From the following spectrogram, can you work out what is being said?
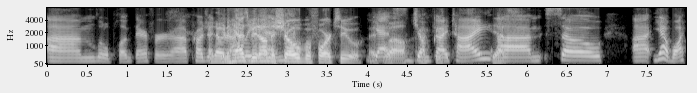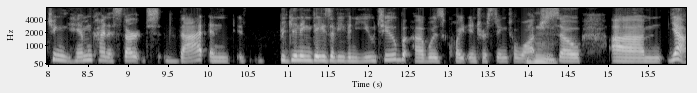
Um, little plug there for uh, I Project. know, and he has been on the show before too, as yes, well. Jump Guy Ty. Yes. Um, so uh, yeah, watching him kind of start that and beginning days of even YouTube uh, was quite interesting to watch. Mhm. So um, yeah,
